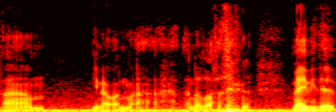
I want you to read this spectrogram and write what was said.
Um, you know, and uh, and a lot of maybe the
